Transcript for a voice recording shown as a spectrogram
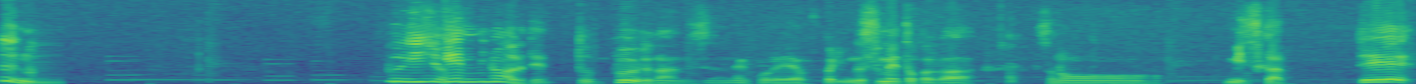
当に、以上、厳味のあるデッドプールなんですよね。これ、やっぱり娘とかが、その、見つかって、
